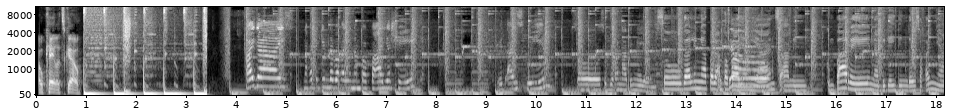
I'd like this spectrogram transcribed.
Okay, let's go. Hi guys! Nakatikim na ba kayo ng papaya shake with ice cream? So, subukan natin ngayon. So, galing nga pala ang papayang yan sa aming kumpare, nabigay din daw sa kanya.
